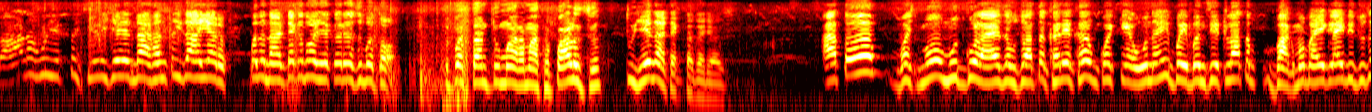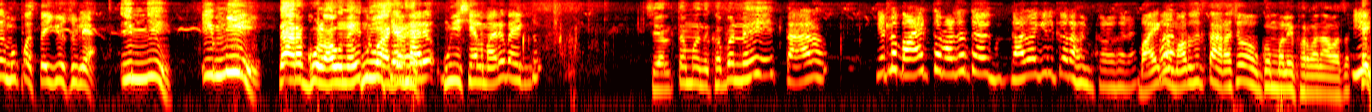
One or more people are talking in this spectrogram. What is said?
તાણે હું એક તો છેડી છેડી ના હંતી જા યાર. બધા નાટક તો એ કર્યો છે બધો. તો પણ તન તું મારા માથે પાડું છું. તું એ નાટક તો કર્યો છે. આ તો મો મુદગોળ આયા જાઉં છું. આ તો ખરેખર કોઈ કેવું નહીં ભાઈ બનશે એટલા તો ભાગમાં બાઈક લાવી દીધું છે હું પસ્તાઈ ગયો છું લ્યા એમની? એમની? તારા ગોળાવું નહીં તું આગળ માર્યો હું એ શેલ માર્યો બાઈકનું ચાલ તો મને ખબર નહીં. તારો. એટલો બાઇક તો મારશે તો દાદાગીરી કરે હમ કરો છે બાઈક અમારું છે તારા છો ગમમાં લઈ ફરવાના આવે છે. એ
